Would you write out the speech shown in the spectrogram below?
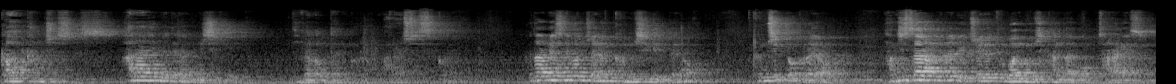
God consciousness, 하나님에 대한 의식이 디벨롭되는 걸 말할 수 있을 거예요. 그 다음에 세 번째는 금식인데요. 금식도 그래요. 당시 사람들은 일주일에 두 번 금식한다고 자랑했습니다.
